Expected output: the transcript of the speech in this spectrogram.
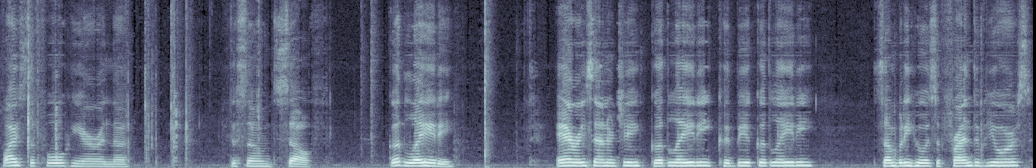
Why is the Fool here and the disowned self? Good lady. Aries energy. Good lady. Could be a good lady. Somebody who is a friend of yours.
